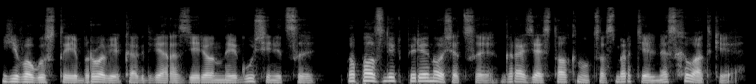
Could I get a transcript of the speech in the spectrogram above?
Его густые брови, как две разъяренные гусеницы, поползли к переносице, грозясь столкнуться в смертельной схватке.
